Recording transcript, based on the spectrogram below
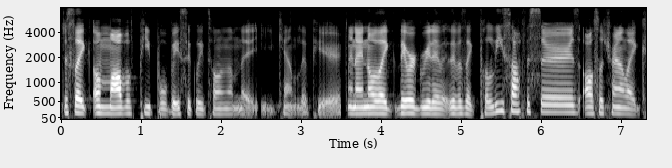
just like a mob of people basically telling them that you can't live here. And I know like they were greeted. It was like police officers also trying to like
